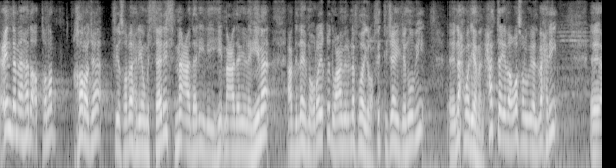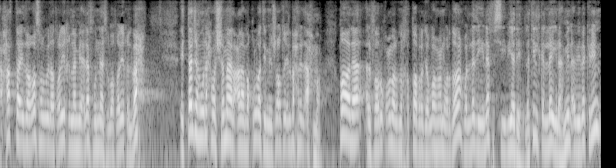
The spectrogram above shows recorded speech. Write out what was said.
عندما هدأ الطلب خرج في صباح اليوم الثالث مع دليله مع دليلهما عبد الله بن أريقد وعامر بن فويرة في اتجاه الجنوبي نحو اليمن. حتى إذا وصلوا إلى البحر آه، حتى إذا وصلوا إلى طريق لم يألفه الناس وطريق البحر اتجهوا نحو الشمال على مقربة من شاطئ البحر الأحمر. قال الفاروق عمر بن الخطاب رضي الله عنه وارضاه والذي نفسي بيده لتلك الليلة من أبي بكر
